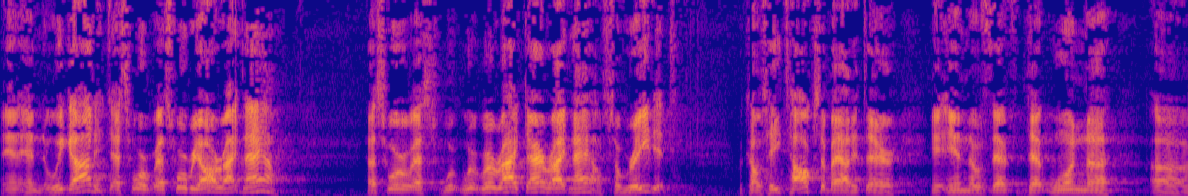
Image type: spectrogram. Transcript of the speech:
And, and we got it. That's where, that's where we are right now. That's where, that's, we're, we're right there right now. So read it. Because he talks about it there in, in those, that, that one, uh, uh,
